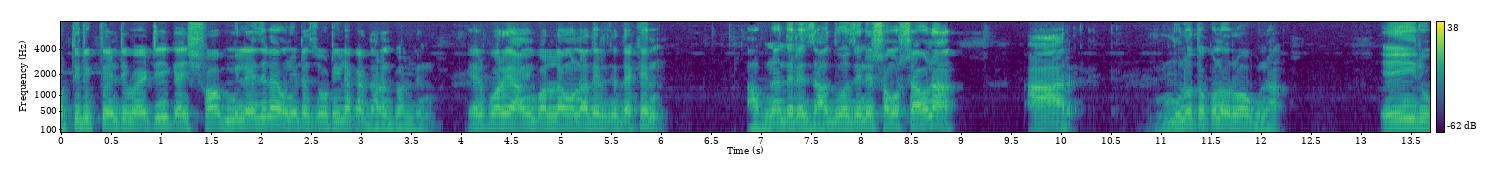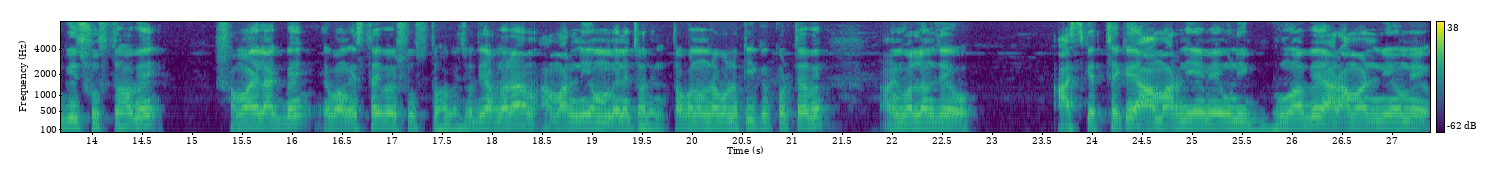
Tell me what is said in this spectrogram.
অতিরিক্ত অ্যান্টিবায়োটিক, এই সব মিলিয়ে দিলে উনি এটা জটিল আকার ধারণ করলেন। এরপরে আমি বললাম ওনাদের যে দেখেন, আপনাদের জাদু জিনের সমস্যাও না, আর মূলত কোনো রোগ না। এই রোগী সুস্থ হবে, সময় লাগবে এবং স্থায়ীভাবে সুস্থ হবে। যদি আপনারা আমার নিয়ম মেনে চলেন, তখন ওনারা বলল, কী করতে হবে? আমি বললাম যে আজকের থেকে আমার নিয়মে উনি ঘুমাবে আর আমার নিয়মে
